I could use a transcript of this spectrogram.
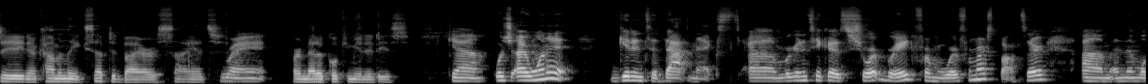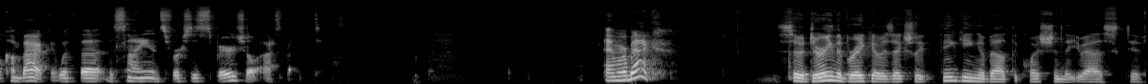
you know, commonly accepted by our science, Right. our medical communities. Yeah. Which I want to get into that next. Um, we're going to take a short break from a word from our sponsor, um, and then we'll come back with the the science versus spiritual aspect. And we're back. So during the break, I was actually thinking about the question that you asked if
